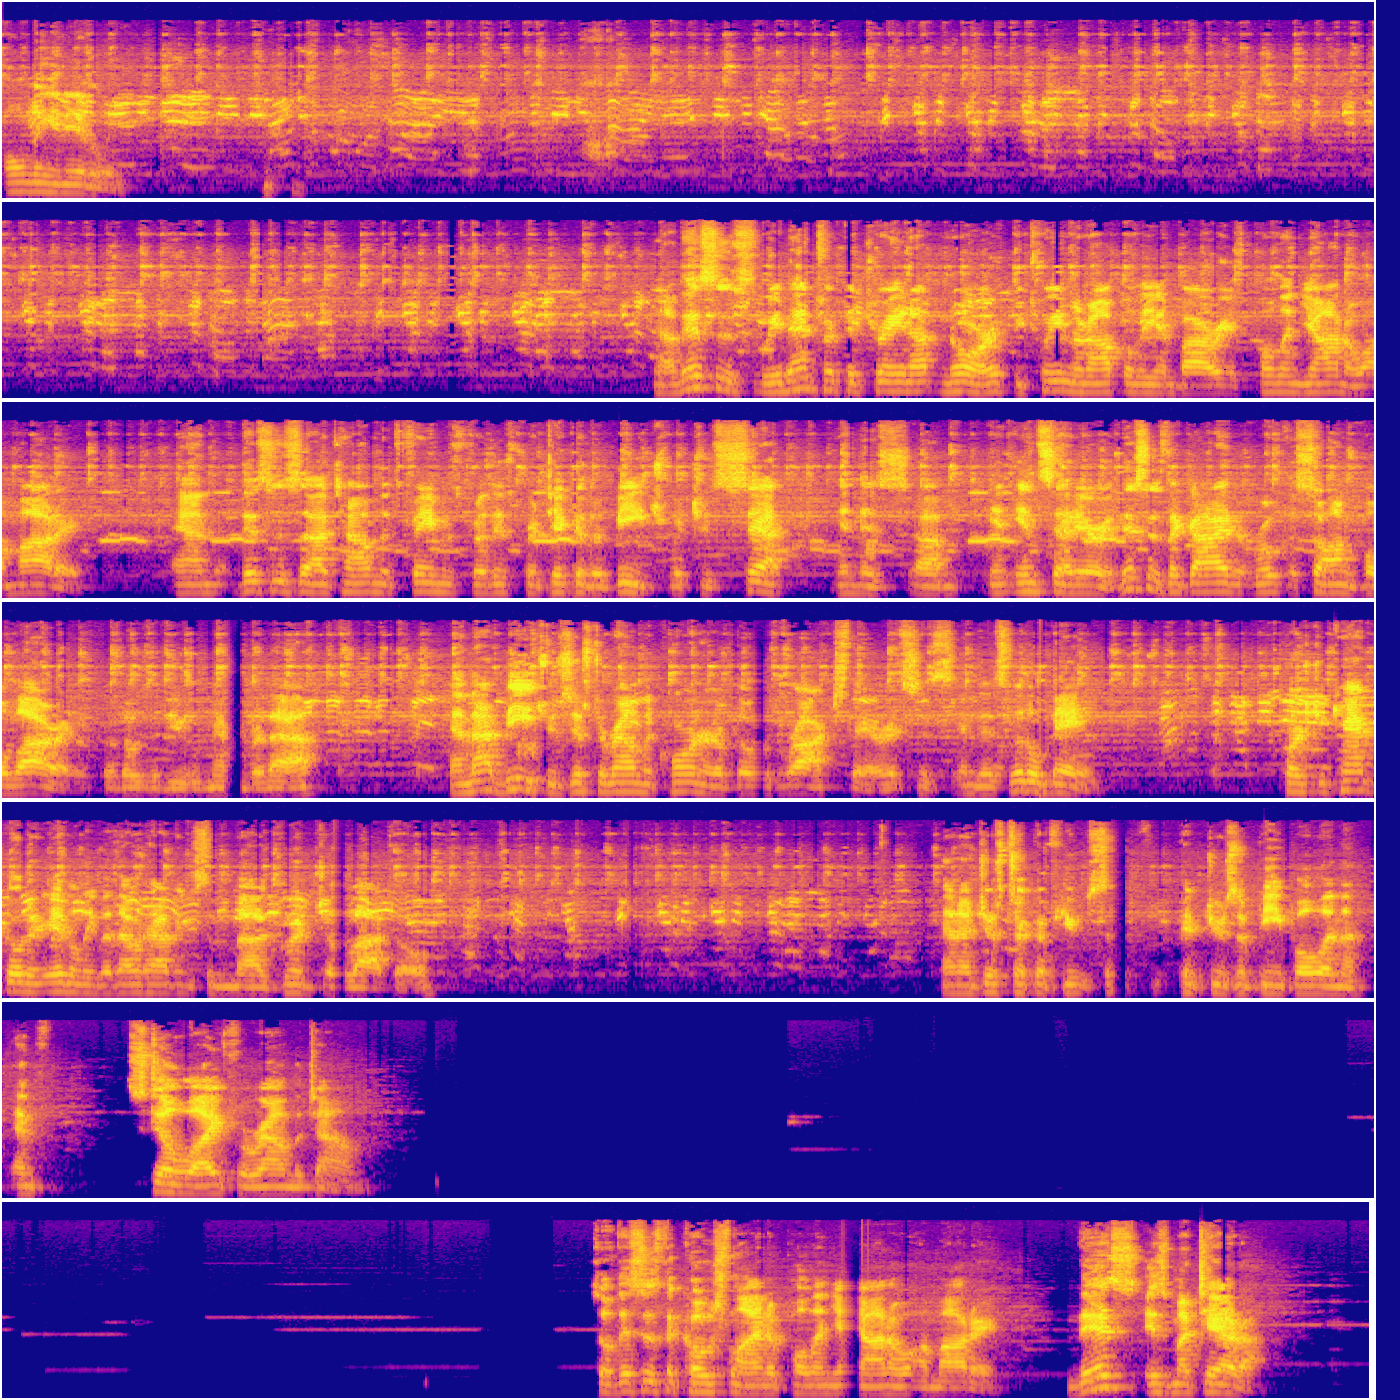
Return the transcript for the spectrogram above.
Only in Italy. Now this is, we then took the train up north between Monopoli and Bari, it's Polignano a Mare. And this is a town that's famous for this particular beach, which is set in this um, in, inset area. This is the guy that wrote the song Volare, for those of you who remember that. And that beach is just around the corner of those rocks there. It's just in this little bay. Of course, you can't go to Italy without having some uh, good gelato. And I just took a few pictures of people and, and still life around the town. So this is the coastline of Polignano a Mare. This is Matera.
